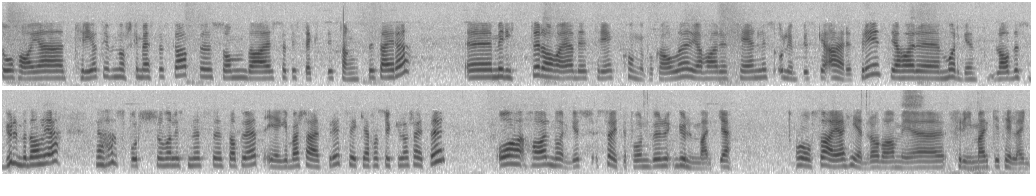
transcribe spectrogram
så har jeg 23 norske mesterskap, eh, som da er 76 distanseseiere. Eh, meritter, da har jeg det tre kongepokaler. Jeg har Fenlis olympiske ærespris. Jeg har eh, Morgenbladets gullmedalje. Jeg har sportsjournalistenes eh, statuett. Egebergs ærespris fikk jeg for sykkel og skøyter. Og har Norges skøyteforbund gullmerke. Og også er jeg hedra da med frimerke i tillegg.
